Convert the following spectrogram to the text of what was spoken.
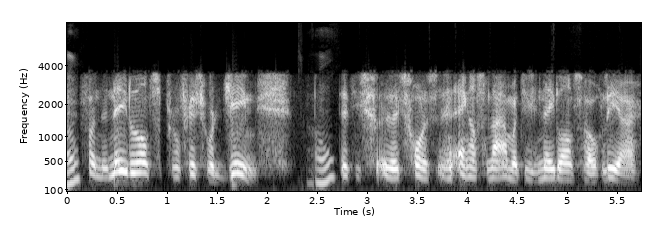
Oh. van de Nederlandse professor James. Oh. Dat, is, dat is gewoon een Engelse naam, maar het is een Nederlandse hoogleraar.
